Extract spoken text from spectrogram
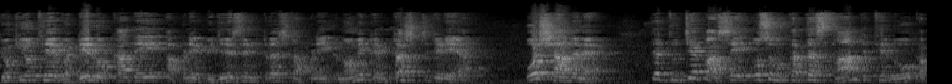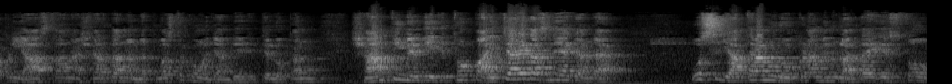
ਕਿਉਂਕਿ ਉੱਥੇ ਵੱਡੇ ਲੋਕਾਂ ਦੇ ਆਪਣੇ ਬਿਜ਼ਨਸ ਇੰਟਰਸਟ ਆਪਣੇ ਇਕਨੋਮਿਕ ਇੰਟਰਸਟ ਜਿਹੜੇ ਆ, ਉਹ ਸ਼ਾਮਿਲ ਹੈ। ਤੇ ਦੂਜੇ ਪਾਸੇ ਉਸ ਮੁਕੱਦਸ ਸਥਾਨ ਜਿੱਥੇ ਲੋਕ ਆਪਣੀ ਆਸਥਾ ਨਾਲ ਸ਼ਰਧਾ ਨਾਲ ਨਤਮਸਤਕ ਹੋਣ ਜਾਂਦੇ ਆ, ਜਿੱਥੇ ਲੋਕਾਂ ਨੂੰ ਸ਼ਾਂਤੀ ਮਿਲਦੀ ਹੈ, ਜਿੱਥੋਂ ਭਾਈਚਾਰੇ ਦਾ ਸੁਨੇਹਾ ਜਾਂਦਾ ਹੈ, ਉਸ ਯਾਤਰਾ ਨੂੰ ਰੋਕਣਾ ਮੈਨੂੰ ਲੱਗਦਾ ਹੈ, ਇਸ ਤੋਂ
